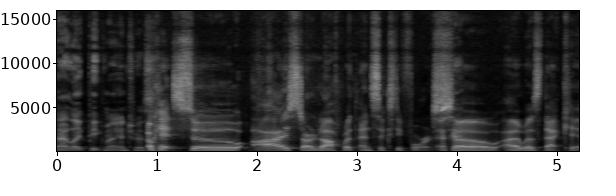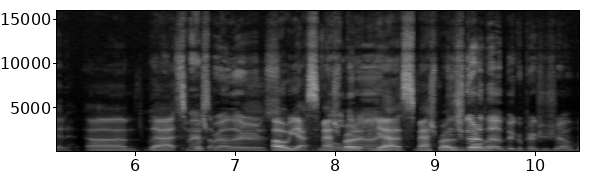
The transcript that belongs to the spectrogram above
That like piqued my interest. okay, so I started off with N64. So I was that kid. Um, that Smash was Brothers. oh yeah, Smash Brothers. Yeah, Smash Brothers. Did you go to the bigger picture show?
